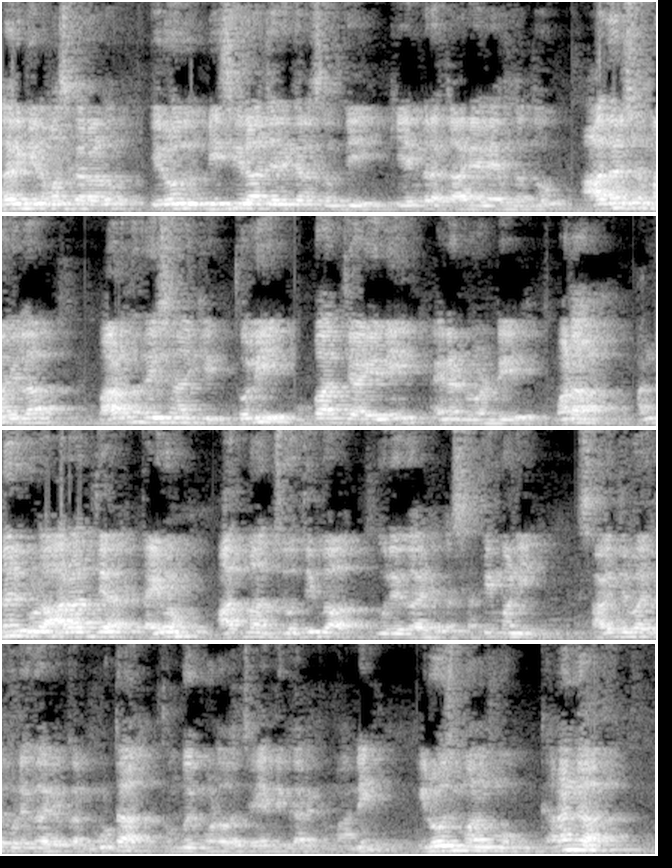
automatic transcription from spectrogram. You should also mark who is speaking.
Speaker 1: అందరికీ నమస్కారాలు. ఈ రోజు బీసీ రాజ్యాధికార సమితి కేంద్ర కార్యాలయం నందు ఆదర్శ మహిళ భారతదేశానికి తొలి ఉపాధ్యాయుని అయినటువంటి మన అందరి కూడా ఆరాధ్య దైవం మహాత్మా జ్యోతిబా పూలే గారి యొక్క సతీమణి సావిత్రిబాయి పూలే గారి యొక్క నూట తొంభై మూడవ జయంతి కార్యక్రమాన్ని ఈ రోజు మనము ఘనంగా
